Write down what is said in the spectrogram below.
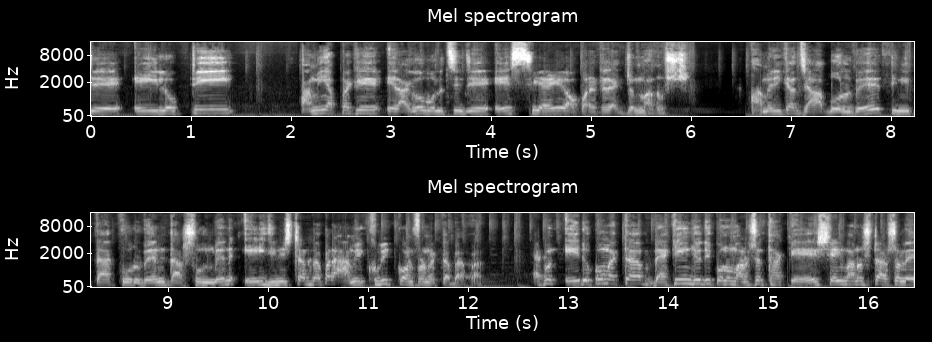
যে এই লোকটি, আমি আপনাকে এর আগেও বলেছি যে এসসিআই অপারেটর একজন মানুষ। আমেরিকা যা বলবে, তিনি তা করবেন, তা শুনবেন। এই জিনিসটার ব্যাপার আমি খুবই কনফার্ম একটা ব্যাপার। এখন এইরকম একটা ব্যাকিং যদি কোনো মানুষের থাকে, সেই মানুষটা আসলে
